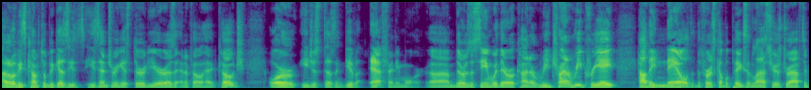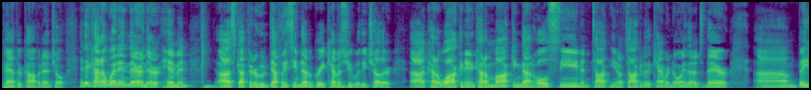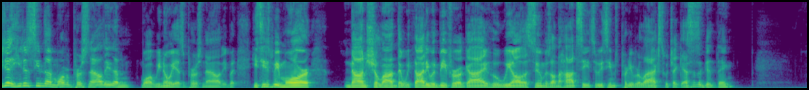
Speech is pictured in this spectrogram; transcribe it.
I don't know if he's comfortable because he's he's entering his third year as an NFL head coach, or he just doesn't give a f anymore. Um, there was a scene where they were kind of re- trying to recreate how they nailed the first couple picks in last year's draft in Panther Confidential, and they kind of went in there and they're him and uh, Scott Fitterer, who definitely seem to have a great chemistry with each other, uh, kind of walking in, kind of mocking that whole scene and talk, you know, talking to the camera, knowing that it's there. Um, but he just, he just seems to have more of a personality than well, we know he has a personality, but he seems to be more nonchalant that we thought he would be for a guy who we all assume is on the hot seat. So he seems pretty relaxed, which I guess is a good thing.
